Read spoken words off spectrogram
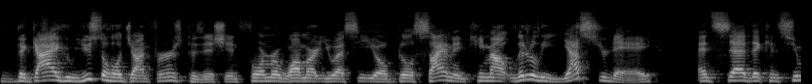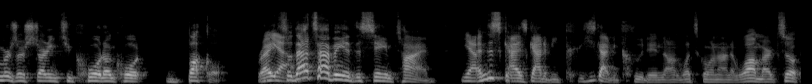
the guy who used to hold john furner's position former walmart us ceo bill simon came out literally yesterday and said that consumers are starting to quote unquote buckle right? Yeah. so that's happening at the same time yeah and this guy's got to be he's got to be clued in on what's going on at Walmart. So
